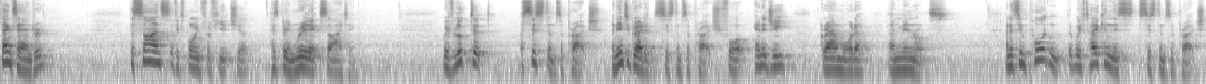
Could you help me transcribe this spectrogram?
Thanks, Andrew. The science of exploring for the future has been really exciting. We've looked at a systems approach, an integrated systems approach for energy, groundwater and minerals. And it's important that we've taken this systems approach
